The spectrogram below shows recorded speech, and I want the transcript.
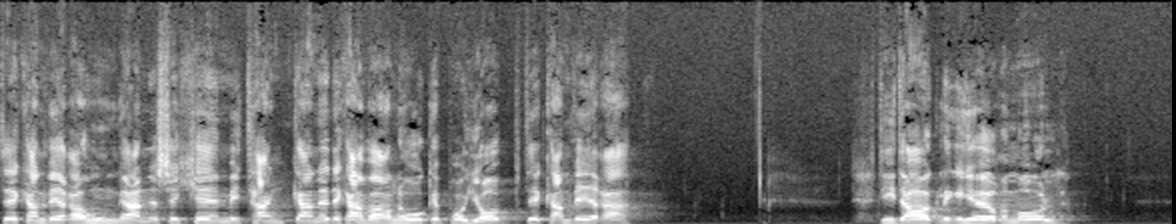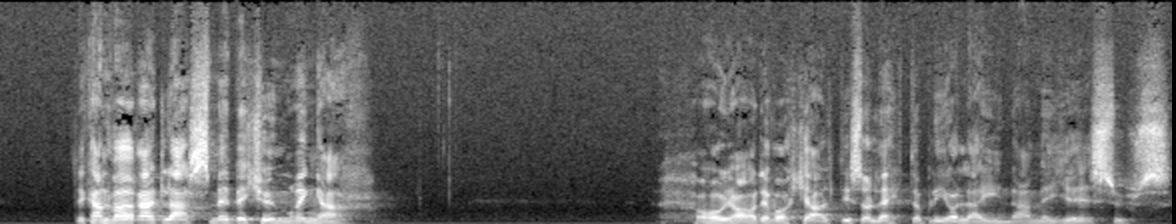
Det kan være ungene som kommer i tankene, det kan være noe på jobb, det kan være de daglige gjøremål. Det kan være et lass med bekymringer. Å ja, det var ikke alltid så lett å bli alene med Jesus.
